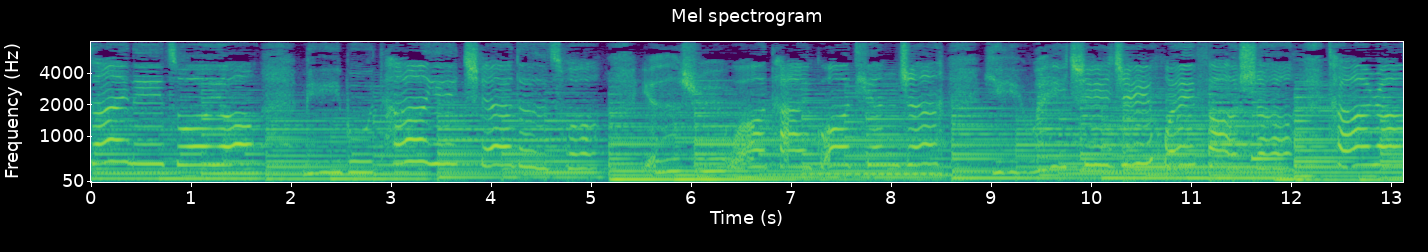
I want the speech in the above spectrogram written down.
在你左右，弥补他一切的错。也许我太过天真，以为奇迹会发生，他让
